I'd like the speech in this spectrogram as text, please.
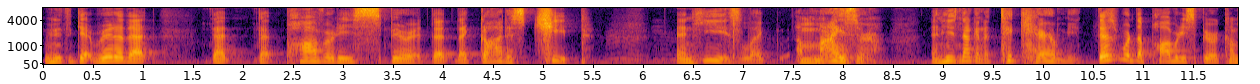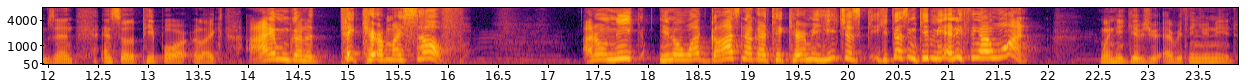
We need to get rid of that, that that poverty spirit, that, that God is cheap and he is like a miser and he's not going to take care of me. That's where the poverty spirit comes in. And so the people are like, I'm going to take care of myself. I don't need, you know what? God's not going to take care of me. He just, he doesn't give me anything I want when he gives you everything you need.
